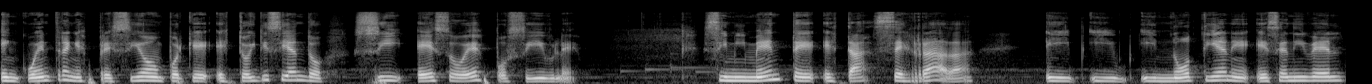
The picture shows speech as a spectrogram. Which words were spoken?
encuentren expresión porque estoy diciendo, sí, eso es posible. Si mi mente está cerrada, y, y no tiene ese nivel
